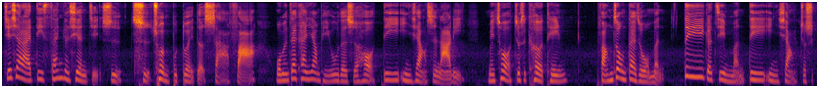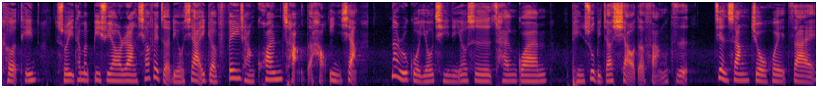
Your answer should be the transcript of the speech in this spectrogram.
接下来第三个陷阱是尺寸不对的沙发。我们在看样品屋的时候，第一印象是哪里？没错，就是客厅。房仲带着我们第一个进门，第一印象就是客厅，所以他们必须要让消费者留下一个非常宽敞的好印象。那如果尤其你又是参观平数比较小的房子，建商就会在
